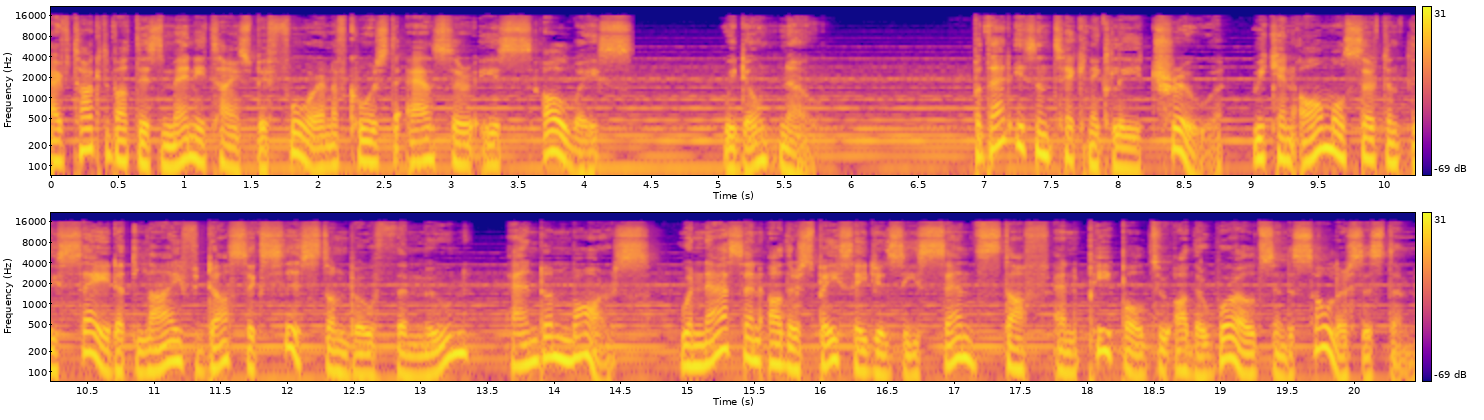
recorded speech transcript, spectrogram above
I've talked about this many times before and of course the answer is always, we don't know. But that isn't technically true. We can almost certainly say that life does exist on both the moon and on Mars. When NASA and other space agencies send stuff and people to other worlds in the solar system,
